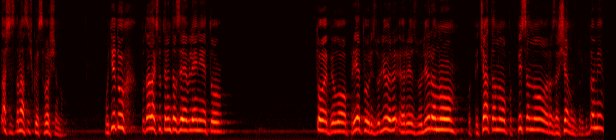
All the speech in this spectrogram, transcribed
от наша страна всичко е свършено. Отидох, подадах сутринта заявлението, то е било прието, резолирано, подпечатано, подписано, разрешено с други думи.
